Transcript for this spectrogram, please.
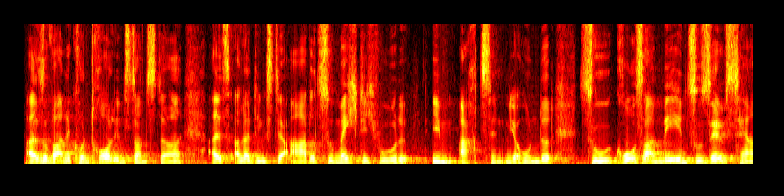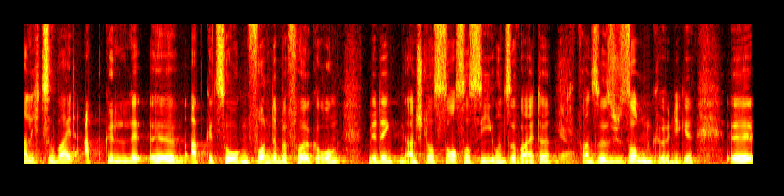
Also war eine Kontrollinstanz da als allerdings der Adel zu mächtig wurde im 18. Jahrhundert, zu große Armeen, zu selbstherrlich, zu weit abge, äh, abgezogen von der Bevölkerung. Wir denken an Schloss Sanssouci und so weiter, ja. französische Sonnenkönige. Äh,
